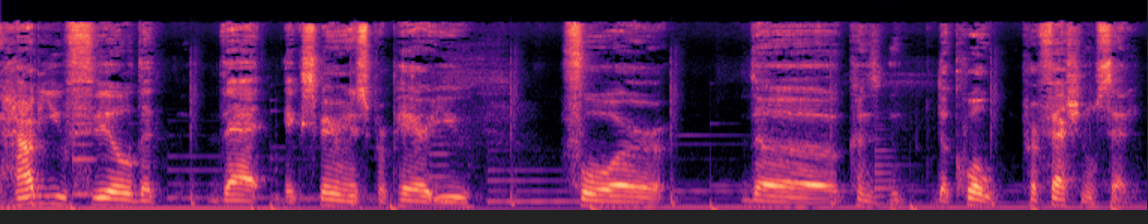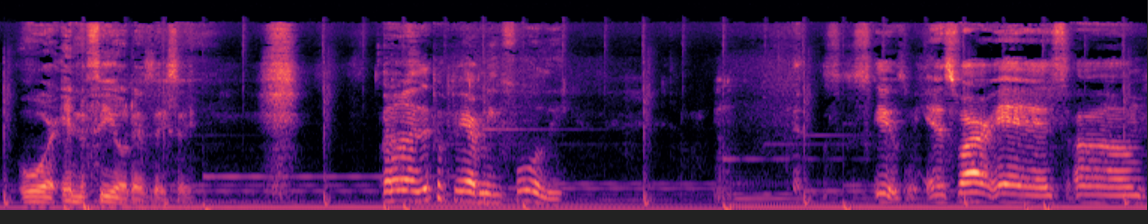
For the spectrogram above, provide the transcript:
how do you feel that that experience prepared you for the the quote professional setting or in the field, as they say? Uh, they prepared me fully. Excuse me. As far as um,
